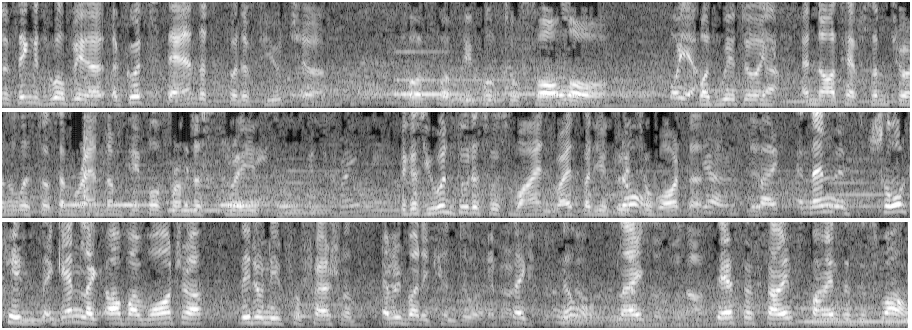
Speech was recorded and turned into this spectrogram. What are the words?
I think it will be a, a good standard for the future for, for people to follow Oh, yeah. what we're doing Yeah. and not have some journalists or some random people from the street. crazy. It's crazy. Because you wouldn't do this with wine, right? But you do it to water. Yeah, it's like, and then it showcases again, like, oh, by water, they don't need professionals. Everybody can do it. It's like, no, it's like, there's a science behind this as well.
